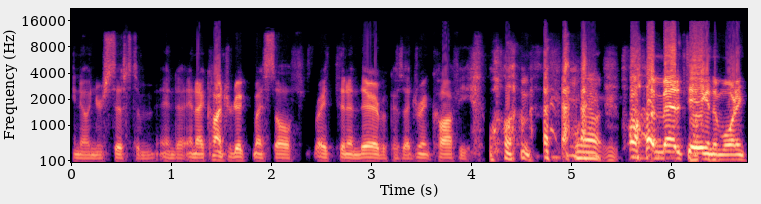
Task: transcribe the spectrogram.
you know in your system and uh, and I contradict myself right then and there because I drink coffee while I'm well, while I'm meditating in the morning.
